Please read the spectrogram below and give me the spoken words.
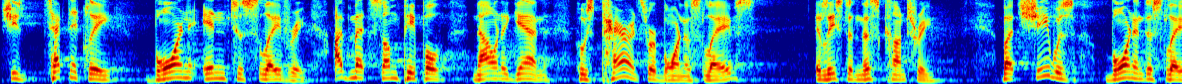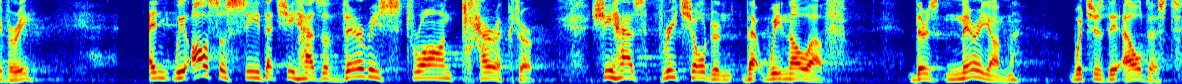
She's technically born into slavery. I've met some people now and again whose parents were born as slaves, at least in this country. But she was born into slavery. And we also see that she has a very strong character. She has three children that we know of. There's Miriam, which is the eldest.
